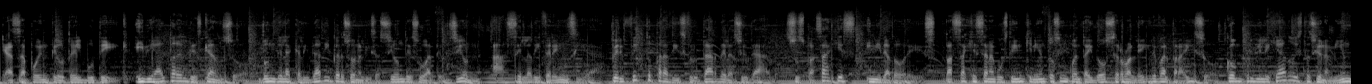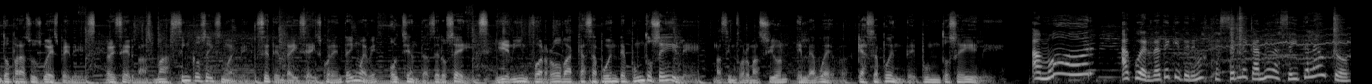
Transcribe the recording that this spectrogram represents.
Casa Puente Hotel Boutique, ideal para el descanso, donde la calidad y personalización de su atención hace la diferencia. Perfecto para disfrutar de la ciudad, sus pasajes y miradores. Pasaje San Agustín 552 Cerro Alegre Valparaíso, con privilegiado estacionamiento para sus huéspedes. Reservas más 569-7649-8006 y en info arroba casapuente.cl. Más información en la web casapuente.cl. Amor, acuérdate que tenemos que hacerle cambio de aceite al auto.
